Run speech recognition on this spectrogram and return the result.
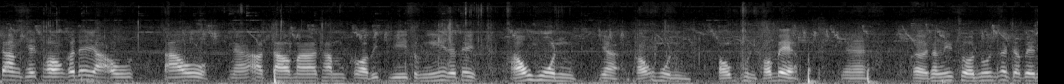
ช่างเททองก็ได้เอา เตานะเอาเตามาทำก่อพิธีตรงนี้แล้วได้เผาหุ่นเนี่ยเผาหุ่นเผาหุ่นเผาแบบนะเออทางนี้โซนนู้นก็จะเป็น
